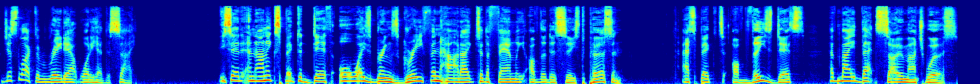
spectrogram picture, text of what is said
I'd just like to read out what he had to say. He said, An unexpected death always brings grief and heartache to the family of the deceased person. Aspects of these deaths have made that so much worse.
